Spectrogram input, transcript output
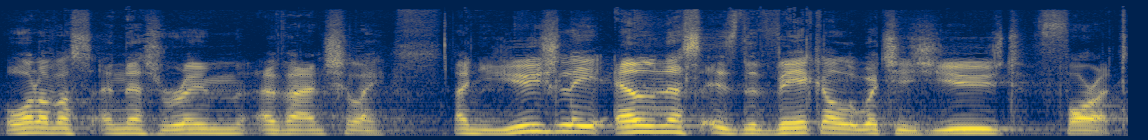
one of us in this room eventually. And usually, illness is the vehicle which is used for it.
